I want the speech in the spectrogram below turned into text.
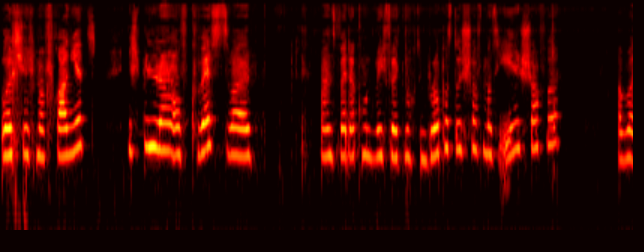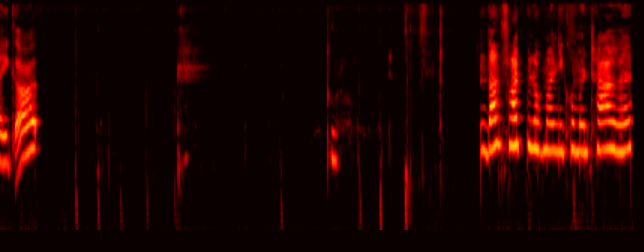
Wollte ich euch mal fragen jetzt. Ich spiele dann auf Quests, weil mein zweiter Grund will ich vielleicht noch den Brawl durchschaffen, was ich eh nicht schaffe. Aber egal. Und dann schreibt mir doch mal in die Kommentare,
